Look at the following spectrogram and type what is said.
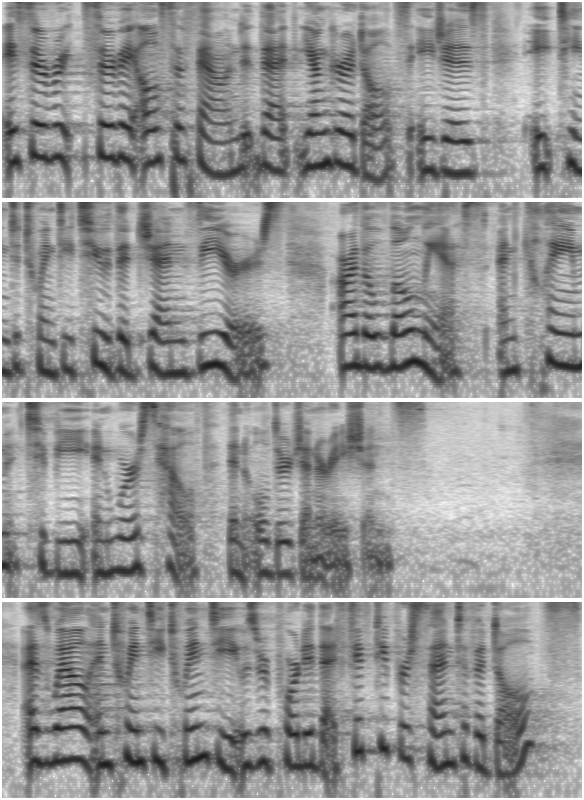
A survey also found that younger adults, ages 18 to 22, the Gen Zers, are the loneliest and claim to be in worse health than older generations. As well, in 2020, it was reported that 50% of adults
